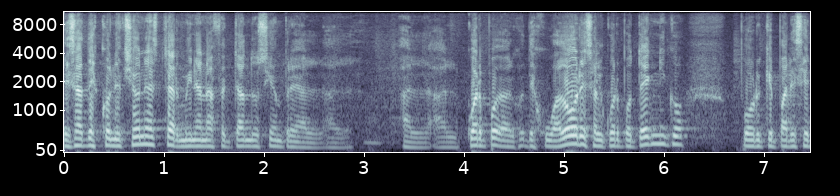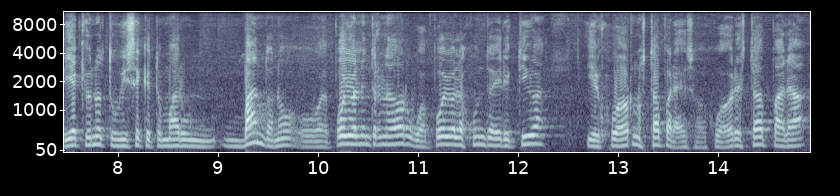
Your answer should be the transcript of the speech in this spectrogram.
esas desconexiones terminan afectando siempre al, cuerpo de jugadores, al cuerpo técnico, porque parecería que uno tuviese que tomar un, bando, ¿no? O apoyo al entrenador o apoyo a la junta directiva, y el jugador no está para eso, el jugador está para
